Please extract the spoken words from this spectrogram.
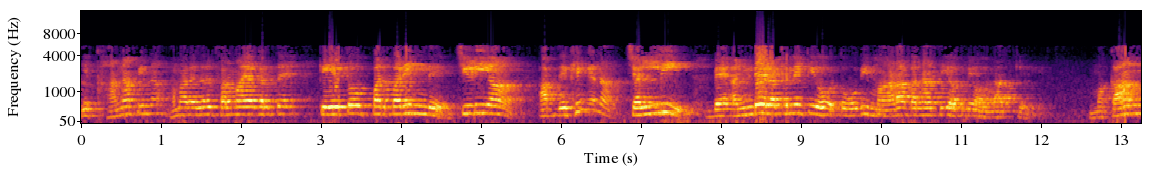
یہ کھانا پینا ہمارے حضرت فرمایا کرتے ہیں کہ یہ تو پر پرندے چڑیاں، آپ دیکھیں گے نا، چلی بے انڈے رکھنے کی ہو تو وہ بھی ماڑا بناتی ہے اپنی اولاد کے لیے۔ مکان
